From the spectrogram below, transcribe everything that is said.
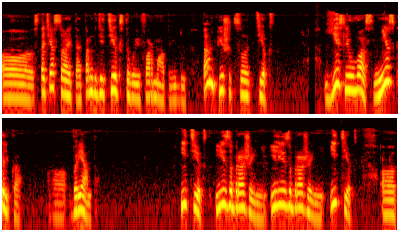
Э, статья сайта, там, где текстовые форматы идут, там пишется текст. Если у вас несколько а, вариантов. и текст, и изображение, или изображение, и текст, а,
